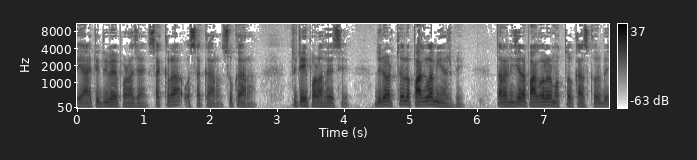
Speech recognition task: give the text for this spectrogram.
এই আয়টি দুইভাবে পড়া যায়, সাকরা ও সাকারা, সুকারা। দুইটাই পড়া হয়েছে। দুটি অর্থ হলো পাগলামি আসবে। তারা নিজেরা পাগলের মতো কাজ করবে।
